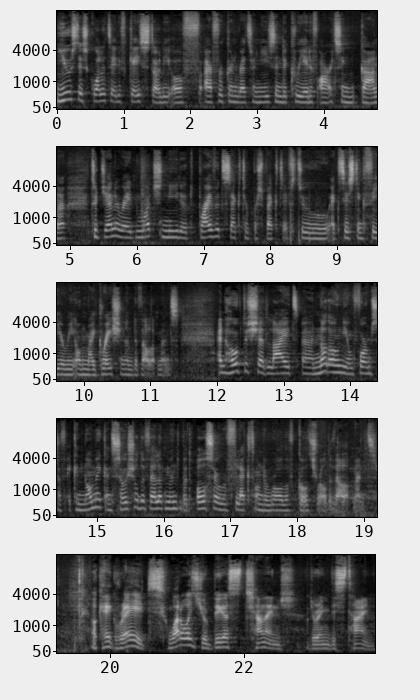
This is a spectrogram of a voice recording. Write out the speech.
use this qualitative case study of African returnees in the creative arts in Ghana to generate much needed private sector perspectives to existing theory on migration and development and hope to shed light uh, not only on forms of economic and social development, but also reflect on the role of cultural development. Okay, great. What was your biggest challenge during this time?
